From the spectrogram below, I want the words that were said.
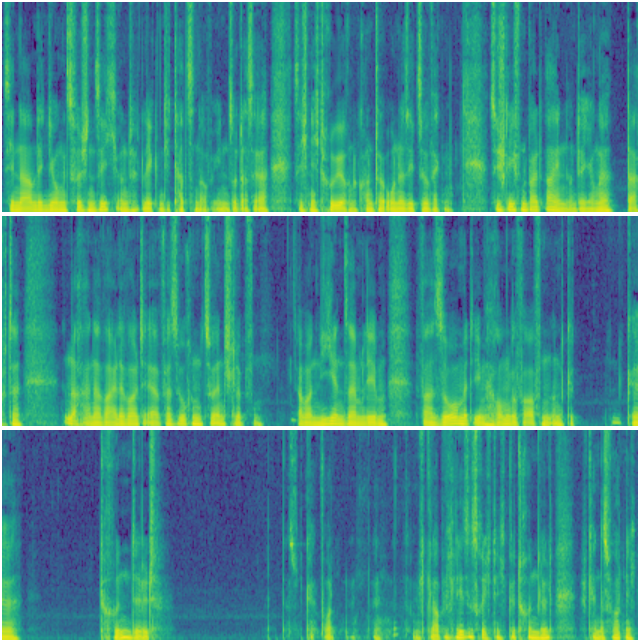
Sie nahmen den Jungen zwischen sich und legten die Tatzen auf ihn, so dass er sich nicht rühren konnte, ohne sie zu wecken. Sie schliefen bald ein, und der Junge dachte, nach einer Weile wollte er versuchen zu entschlüpfen. Aber nie in seinem Leben war so mit ihm herumgeworfen und getründelt. Das Wort, ich glaube, ich lese es richtig, getründelt, ich kenne das Wort nicht,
